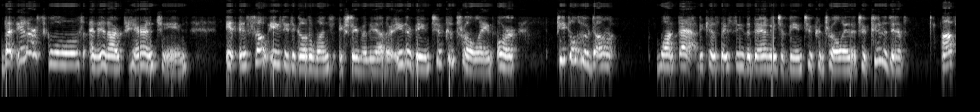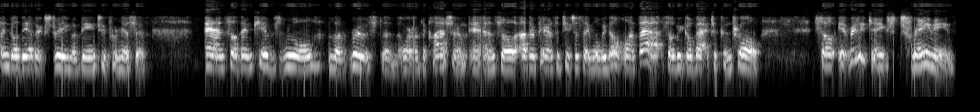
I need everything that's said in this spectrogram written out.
But in our schools and in our parenting, it is so easy to go to one extreme or the other, either being too controlling or people who don't want that because they see the damage of being too controlling and too punitive often go the other extreme of being too permissive. And so then kids rule the roost and, or the classroom. And so other parents and teachers say, well, we don't want that. So we go back to control. So it really takes training,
